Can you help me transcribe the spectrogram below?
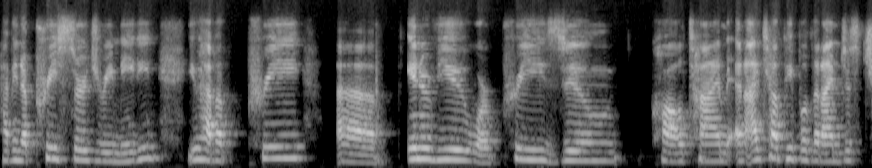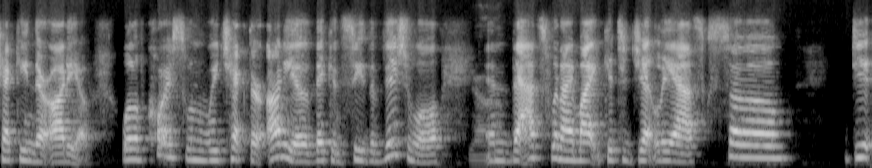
having a pre-surgery meeting. You have a pre uh, interview or pre-Zoom call time. And I tell people that I'm just checking their audio. Well, of course, when we check their audio, they can see the visual. Yeah. And that's when I might get to gently ask, so do you,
